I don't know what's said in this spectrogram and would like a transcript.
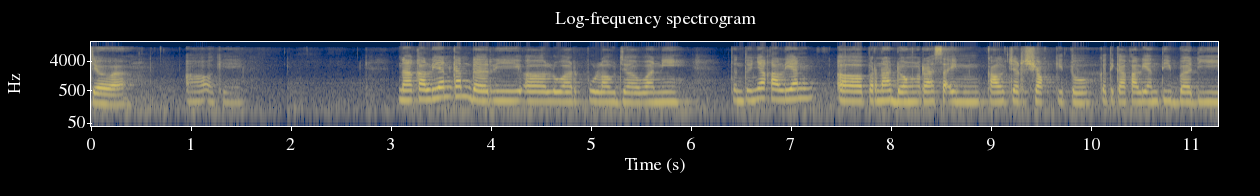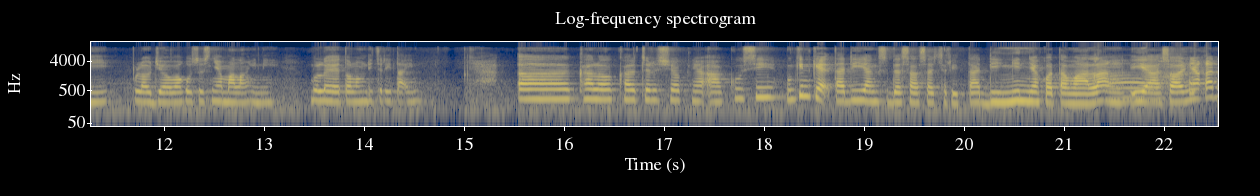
Jawa. Oh, oke. Okay. Nah, kalian kan dari uh, luar Pulau Jawa nih. Tentunya kalian uh, pernah dong rasain culture shock gitu ketika kalian tiba di Pulau Jawa khususnya Malang ini. Boleh tolong diceritain? Uh, kalau culture shocknya aku sih mungkin kayak tadi yang sudah salsa cerita dinginnya kota Malang oh. iya soalnya kan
